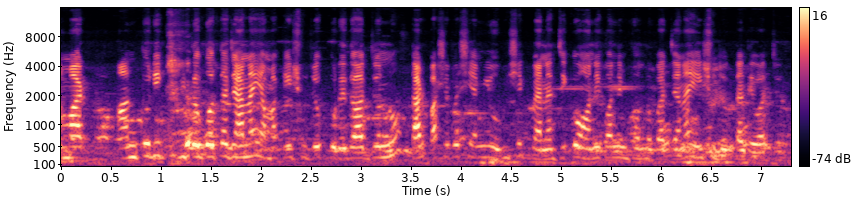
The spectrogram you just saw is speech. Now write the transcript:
আমার আন্তরিক কৃতজ্ঞতা জানাই আমাকে এই সুযোগ করে দেওয়ার জন্য। তার পাশাপাশি আমি অভিষেক ব্যানার্জিকেও অনেক অনেক ধন্যবাদ জানাই এই সুযোগটা দেওয়ার জন্য।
